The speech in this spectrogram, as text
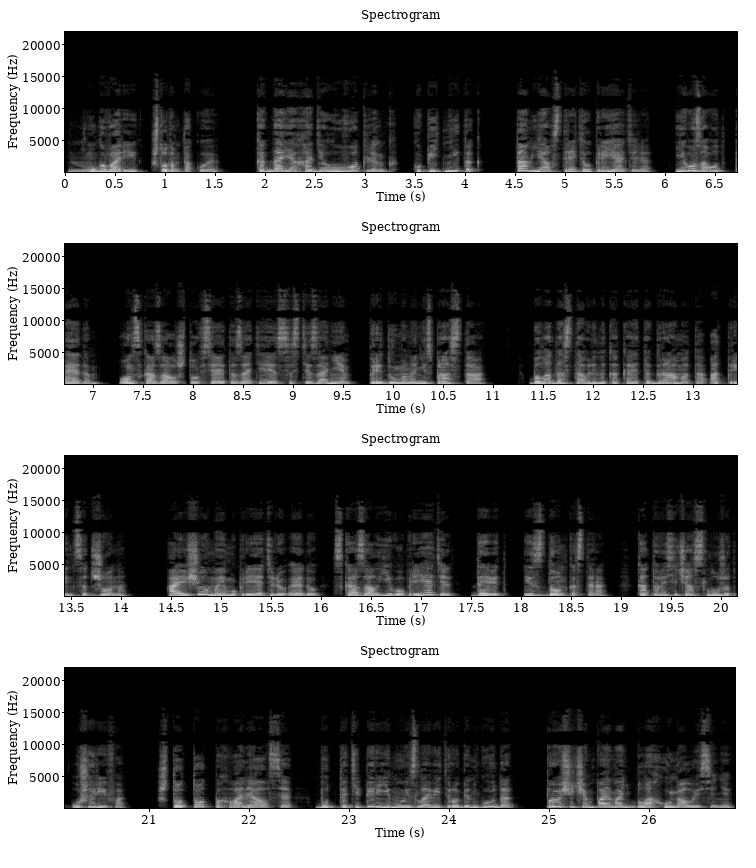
«Ну, говори, что там такое?» «Когда я ходил в Отлинг купить ниток, там я встретил приятеля. Его зовут Эдом. Он сказал, что вся эта затея с состязанием придумана неспроста. Была доставлена какая-то грамота от принца Джона, а еще моему приятелю Эду сказал его приятель Дэвид из Донкастера, который сейчас служит у шерифа, что тот похвалялся, будто теперь ему изловить Робин Гуда проще, чем поймать блоху на лысине.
